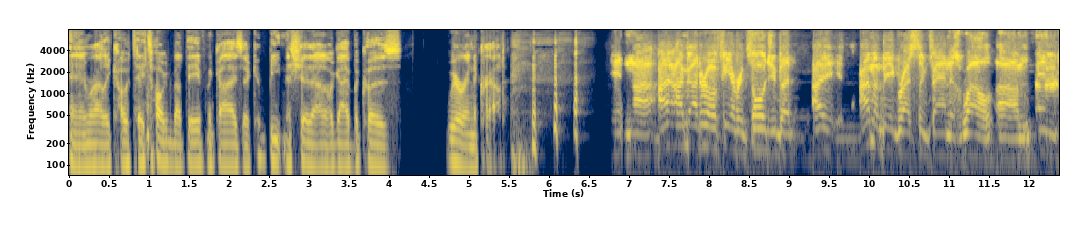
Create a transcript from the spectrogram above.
and Riley Cote talking about Dave MacIsaac beating the shit out of a guy because we were in the crowd. And uh, I, I don't know if he ever told you, but I, I'm a big wrestling fan as well. Um, and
